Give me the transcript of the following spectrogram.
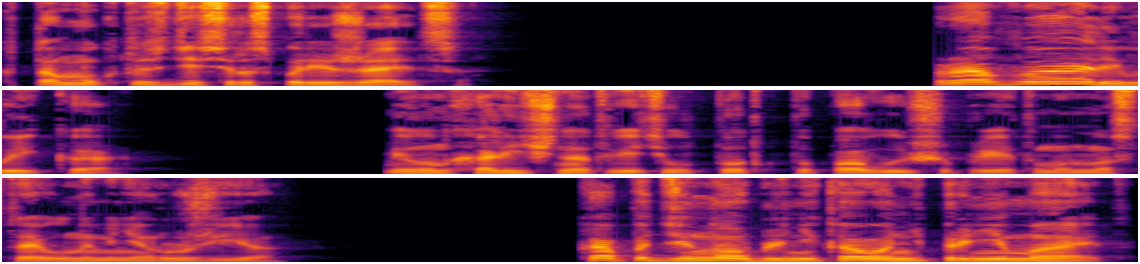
к тому, кто здесь распоряжается». «Проваливай-ка!» Меланхолично ответил тот, кто повыше, при этом он наставил на меня ружье. Капа Динобли никого не принимает.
